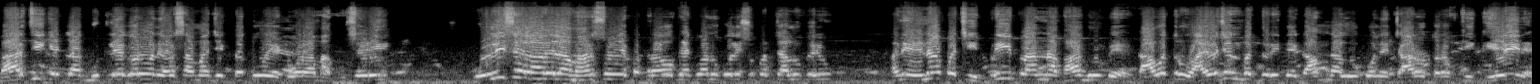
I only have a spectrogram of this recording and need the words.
બહારથી કેટલાક બુટલેગરો અને અસામાજિક તત્વોએ ટોળામાં ઘૂસેડી. પોલીસે લાવેલા માણસોએ પથરાઓ ફેંકવાનું પોલીસ ઉપર ચાલુ કર્યું અને એના પછી પ્રી પ્લાનના ભાગરૂપે કાવતરું આયોજનબદ્ધ રીતે ગામના લોકોને ચારો તરફથી ઘેરીને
